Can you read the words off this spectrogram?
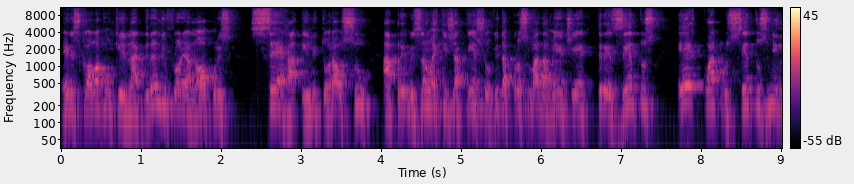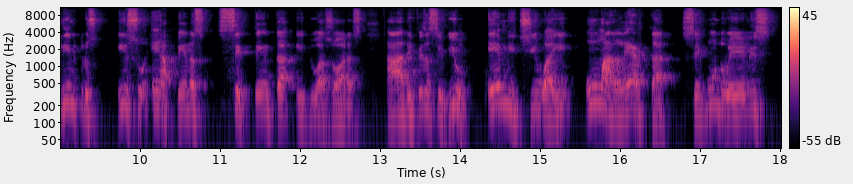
Eles colocam que na Grande Florianópolis, Serra e Litoral Sul, a previsão é que já tenha chovido aproximadamente entre 300 e 400 milímetros isso em apenas 72 horas. A Defesa Civil emitiu aí um alerta, segundo eles,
